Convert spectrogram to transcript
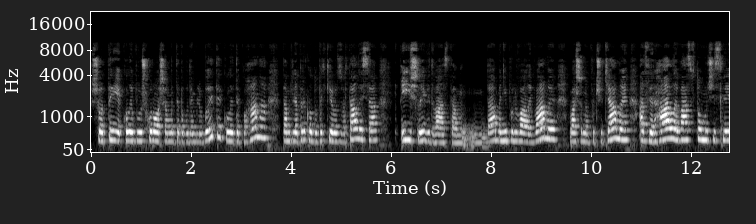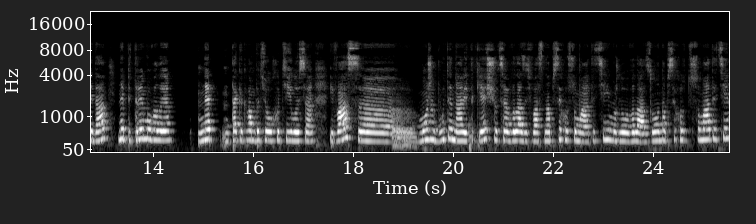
що ти, коли будеш хороша, ми тебе будемо любити, коли ти погана, там, для прикладу, батьки розверталися. І йшли від вас там, да, маніпулювали вами, вашими почуттями, отвергали вас в тому числі, да, не підтримували, не так, як вам би цього хотілося. І вас е, може бути навіть таке, що це вилазить вас на психосоматиці, можливо, вилазило на психосоматиці.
